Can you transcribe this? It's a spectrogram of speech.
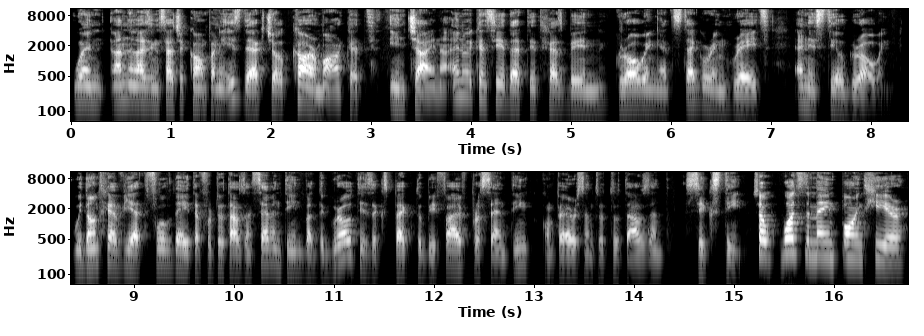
when analyzing such a company is the actual car market in China. And we can see that it has been growing at staggering rates and is still growing. We don't have yet full data for 2017, but the growth is expected to be 5% in comparison to 2016. So what's the main point here?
